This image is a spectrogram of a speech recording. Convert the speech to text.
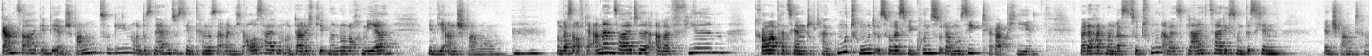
ganz arg in die Entspannung zu gehen und das Nervensystem kann das aber nicht aushalten und dadurch geht man nur noch mehr in die Anspannung. Mhm. Und was auf der anderen Seite aber vielen Traumapatienten total gut tut, ist sowas wie Kunst- oder Musiktherapie weil da hat man was zu tun, aber ist gleichzeitig so ein bisschen entspannter.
